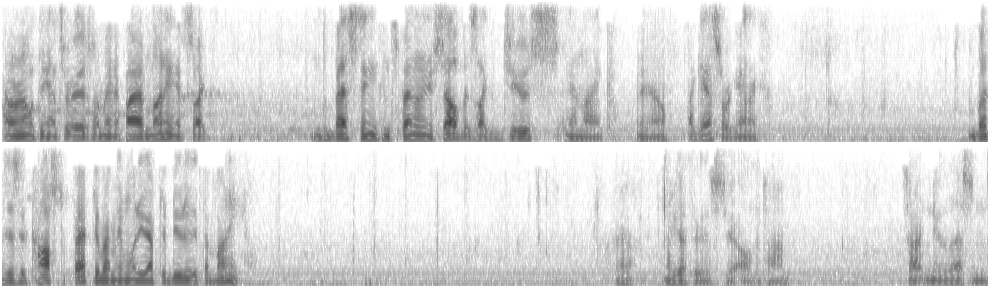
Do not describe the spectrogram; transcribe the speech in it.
I don't know what the answer is. I mean, if I had money, it's like the best thing you can spend on yourself is like juice and like you know, I guess organic. But is it cost effective? I mean, what do you have to do to get the money? Uh, I go through this shit all the time. Start new lessons.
